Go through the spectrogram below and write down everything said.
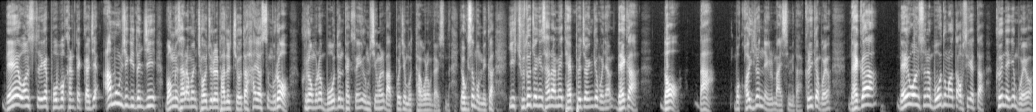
내 원수들에게 보복하는 때까지 아무 음식이든지 먹는 사람은 저주를 받을지어다 하였으므로 그러므로 모든 백성이 음식을 맛보지 못하고 라고 나와 있습니다. 여기서 뭡니까? 이 주도적인 사람의 대표적인 게 뭐냐면 내가, 너, 나, 뭐 거의 이런 얘기를 많이 씁니다. 그러니까 뭐예요? 내가 내 원수는 모든 걸 다 없애겠다. 그 얘기 뭐예요?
